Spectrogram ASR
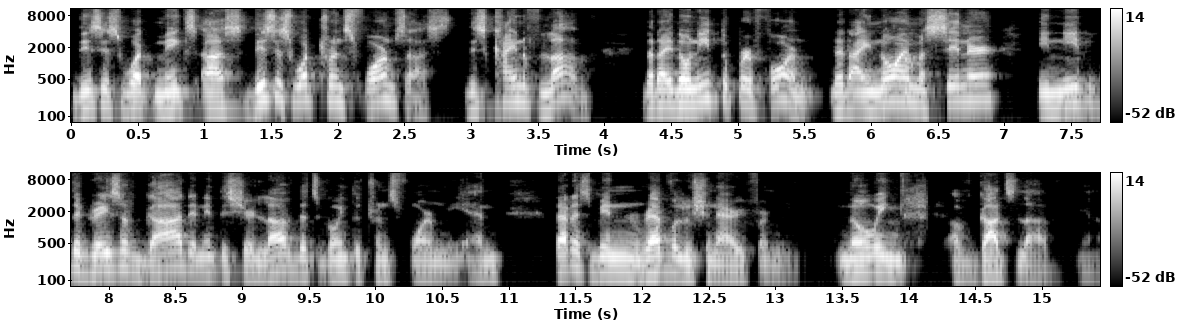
This is what makes us, this is what transforms us, this kind of love that I don't need to perform, that I know I'm a sinner in need of the grace of God, and it is your love that's going to transform me. And that has been revolutionary for me, knowing of God's love, you know.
